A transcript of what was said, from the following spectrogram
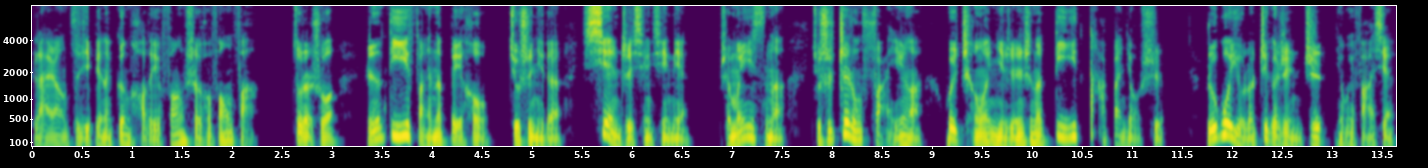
来让自己变得更好的一个方式和方法。作者说，人的第一反应的背后。就是你的限制性信念，什么意思呢？就是这种反应啊，会成为你人生的第一大绊脚石。如果有了这个认知，你会发现，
